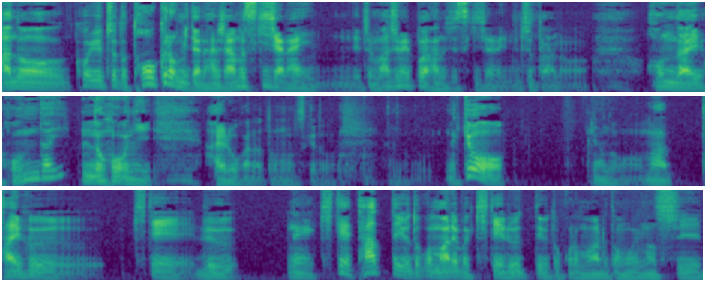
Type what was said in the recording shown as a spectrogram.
あ、あの、こういうちょっとトーク論みたいな話あんま好きじゃないんで、ちょっと真面目っぽい話好きじゃないんで、ちょっとあの、本題、本題？の方に入ろうかなと思うんですけど、今日、あの、まあ、台風来てる、ね、来てたっていうところもあれば来てるっていうところもあると思いますし、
